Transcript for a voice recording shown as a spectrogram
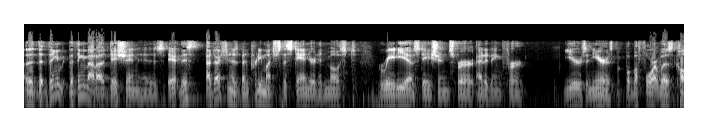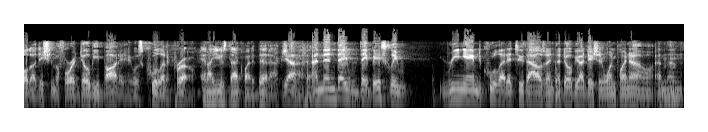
Uh, The, the thing, the thing about Audition is it, this Audition has been pretty much the standard in most radio stations for editing for years and years. But, but before it was called Audition, before Adobe bought it, it was Cool Edit Pro. And I used that quite a bit, actually. Yeah, and then they they basically renamed Cool Edit 2000 Adobe Audition 1.0, and then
